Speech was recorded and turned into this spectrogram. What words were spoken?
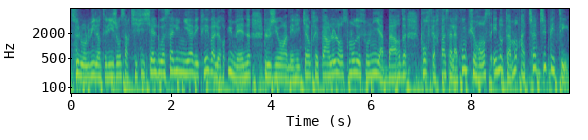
Selon lui, l'intelligence artificielle doit s'aligner avec les valeurs humaines. Le géant américain prépare le lancement de son IA Bard pour faire face à la concurrence et notamment à ChatGPT.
